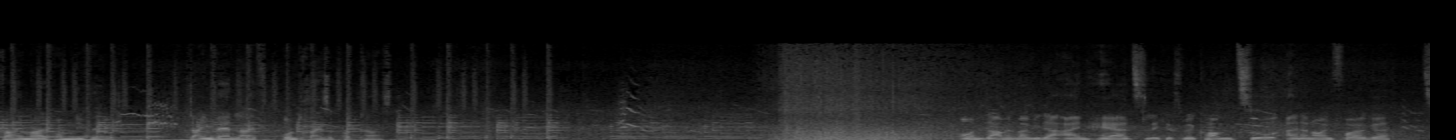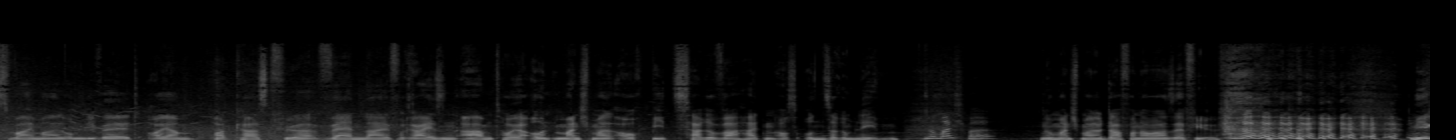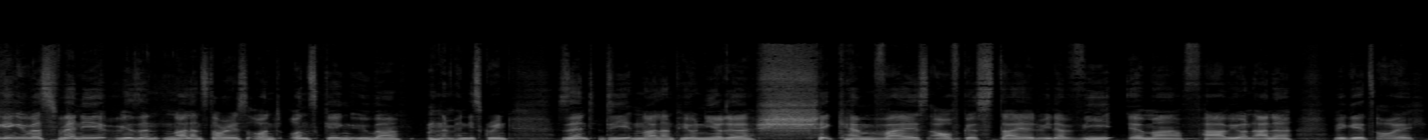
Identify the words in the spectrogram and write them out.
Zweimal um die Welt. Dein Vanlife und Reisepodcast. Und damit mal wieder ein herzliches Willkommen zu einer neuen Folge Zweimal um die Welt, eurem Podcast für Vanlife, Reisen, Abenteuer und manchmal auch bizarre Wahrheiten aus unserem Leben. Nur manchmal. Nur manchmal, davon aber sehr viel. Mir gegenüber Svenny, wir sind Neuland Stories und uns gegenüber im Handyscreen sind die Neuland Pioniere schickem weiß aufgestylt, wieder wie immer. Fabio und Anne, wie geht's euch?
